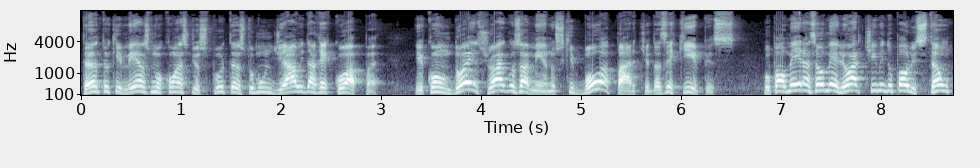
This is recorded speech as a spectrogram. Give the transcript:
Tanto que, mesmo com as disputas do Mundial e da Recopa, e com dois jogos a menos que boa parte das equipes, o Palmeiras é o melhor time do Paulistão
